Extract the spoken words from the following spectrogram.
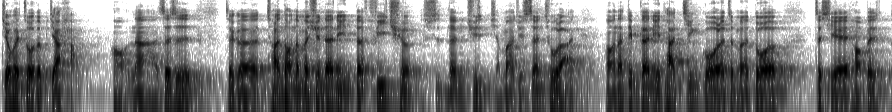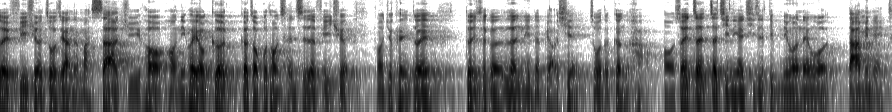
就会做的比较好。好，那这是。这个传统的 machine learning 的 feature 是人去想办法去生出来，哦，那 deep learning 它经过了这么多这些，哈，被对 feature 做这样的 massage 以后，哈，你会有各各种不同层次的 feature，哦，就可以对对这个 learning 的表现做得更好，哦，所以这这几年其实 deep neural network dominate，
